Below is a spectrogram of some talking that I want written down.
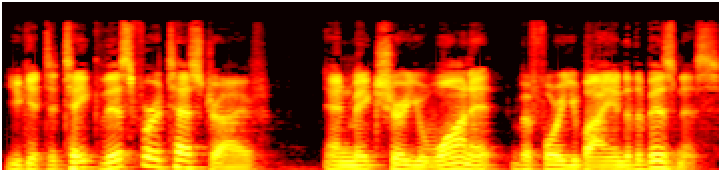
You get to take this for a test drive and make sure you want it before you buy into the business.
